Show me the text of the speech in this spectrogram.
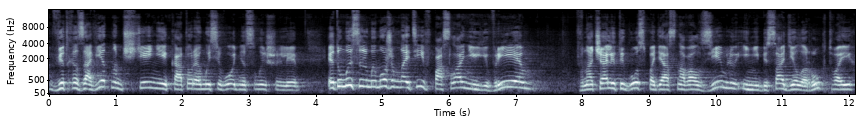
в ветхозаветном чтении, которое мы сегодня слышали. Эту мысль мы можем найти в послании евреям. «Вначале Ты, Господи, основал землю и небеса, дело рук Твоих.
